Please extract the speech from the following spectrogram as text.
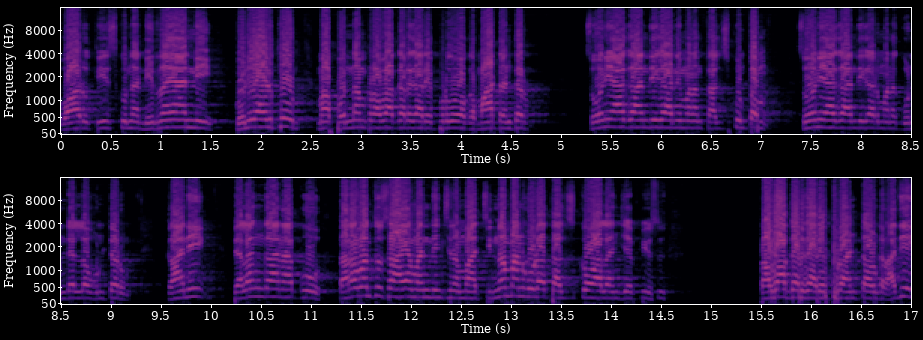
వారు తీసుకున్న నిర్ణయాన్ని కొనియాడుతూ మా పొన్నం ప్రభాకర్ గారు ఎప్పుడూ ఒక మాట అంటారు. సోనియా గాంధీ గారిని మనం తలుచుకుంటాం. సోనియా గాంధీ గారు మన గుండెల్లో ఉంటారు. కానీ తెలంగాణకు తనవంతు సాయం అందించిన మా చిన్నమ్మను కూడా తలుచుకోవాలని చెప్పి ప్రభాకర్ గారు ఎప్పుడు అంటూ ఉంటారు. అది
